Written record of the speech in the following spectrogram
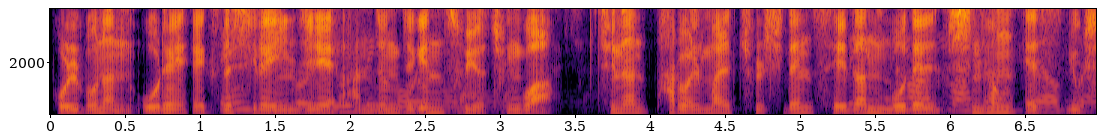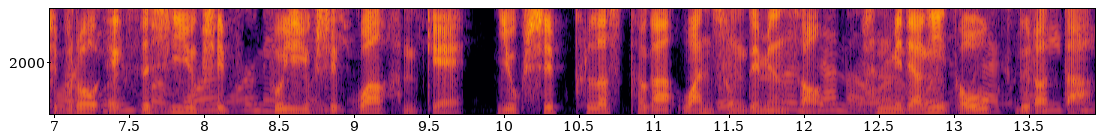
볼보는 올해 X시레인지의 안정적인 수요층과 지난 8월 말 출시된 세단 모델 신형 S60으로 XC60, V60과 함께 60 클러스터가 완성되면서 판매량이 더욱 늘었다.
